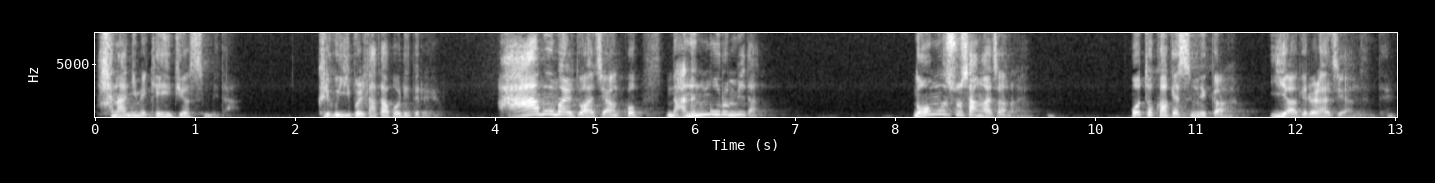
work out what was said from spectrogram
하나님의 개입이었습니다. 그리고 입을 닫아버리더래요. 아무 말도 하지 않고 나는 모릅니다. 너무 수상하잖아요. 어떡하겠습니까? 이야기를 하지 않는데.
